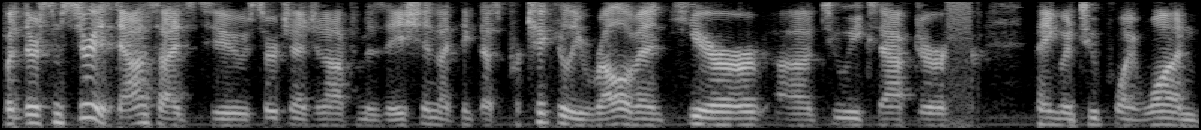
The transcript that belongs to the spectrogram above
But there's some serious downsides to search engine optimization. I think that's particularly relevant here, uh, two weeks after Penguin 2.1.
